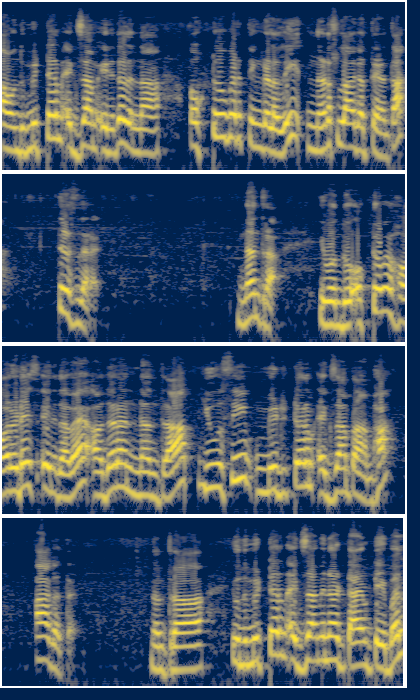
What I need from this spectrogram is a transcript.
ಆ ಒಂದು ಮಿಡ್ ಟರ್ಮ್ ಎಕ್ಸಾಮ್ ಏನಿದೆ ಅದನ್ನು ಅಕ್ಟೋಬರ್ ತಿಂಗಳಲ್ಲಿ ನಡೆಸಲಾಗತ್ತೆ ಅಂತ ತಿಳಿಸಿದ್ದಾರೆ. ನಂತರ ಈ ಒಂದು ಅಕ್ಟೋಬರ್ ಹಾಲಿಡೇಸ್ ಏನಿದಾವೆ ಅದರ ನಂತರ P U C mid term exam ಪ್ರಾರಂಭ ಆಗತ್ತೆ. ನಂತರ ಈ ಒಂದು ಮಿಡ್ ಟರ್ಮ್ ಎಕ್ಸಾಮಿನ ಟೈಮ್ ಟೇಬಲ್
